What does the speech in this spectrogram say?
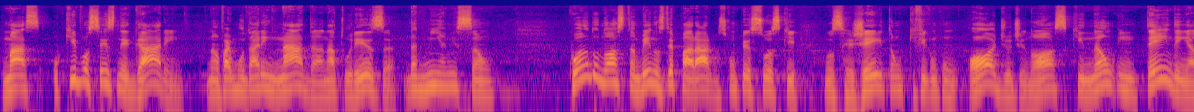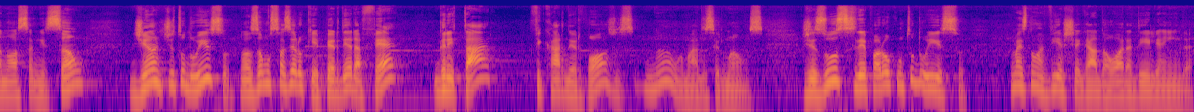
mas o que vocês negarem não vai mudar em nada a natureza da minha missão. Quando nós também nos depararmos com pessoas que nos rejeitam, que ficam com ódio de nós, que não entendem a nossa missão, diante de tudo isso, nós vamos fazer o quê? Perder a fé? Gritar? Ficar nervosos? Não, amados irmãos. Jesus se deparou com tudo isso, mas não havia chegado a hora dele ainda.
